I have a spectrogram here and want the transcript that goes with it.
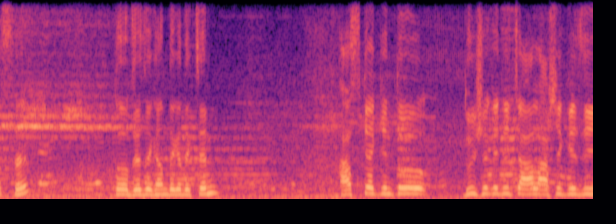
আসছে। তো যে যেখান থেকে দেখছেন, আজকে কিন্তু দুইশো কেজি চাল, আশি কেজি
